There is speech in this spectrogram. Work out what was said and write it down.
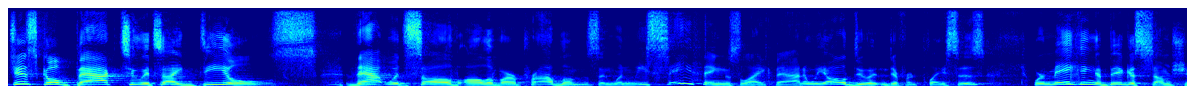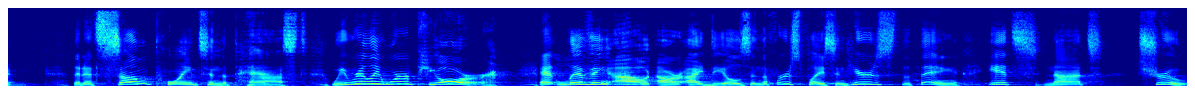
Just go back to its ideals, that would solve all of our problems. And when we say things like that, and we all do it in different places, we're making a big assumption that at some point in the past, we really were pure at living out our ideals in the first place. And here's the thing it's not true.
